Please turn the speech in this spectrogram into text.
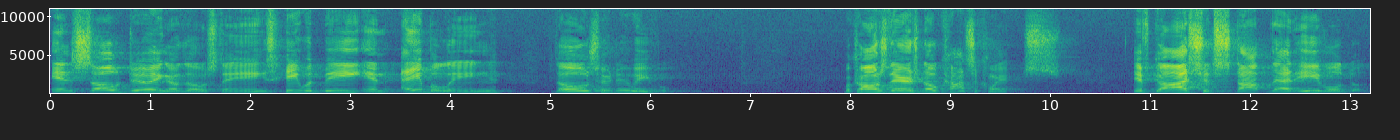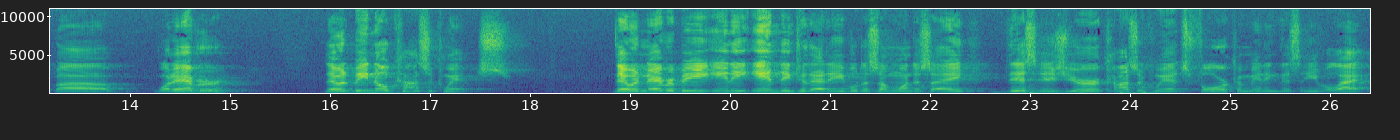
in so doing of those things, he would be enabling those who do evil. Because there is no consequence. If God should stop that evil, uh, whatever, there would be no consequence. There would never be any ending to that evil to someone to say, This is your consequence for committing this evil act.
